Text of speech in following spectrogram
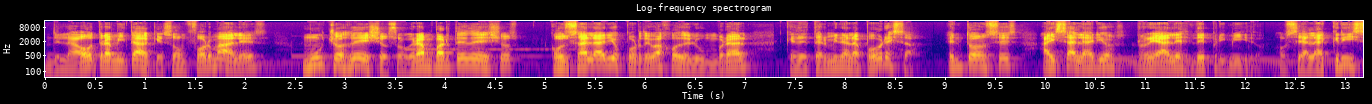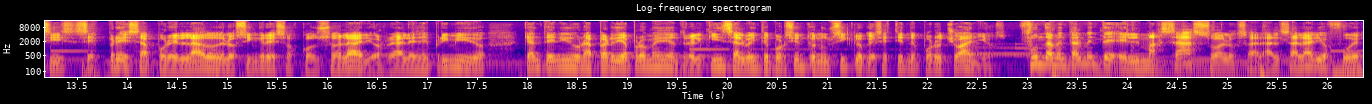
de la otra mitad que son formales, muchos de ellos o gran parte de ellos con salarios por debajo del umbral que determina la pobreza. Entonces hay salarios reales deprimidos. O sea, la crisis se expresa por el lado de los ingresos, con salarios reales deprimidos que han tenido una pérdida promedio entre el 15 al 20% en un ciclo que se extiende por 8 años. Fundamentalmente el masazo al salario fue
